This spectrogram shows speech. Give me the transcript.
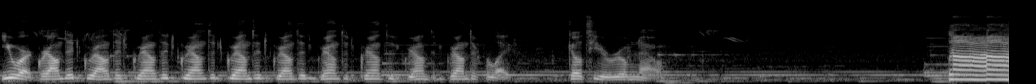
You are grounded, grounded, grounded, grounded, grounded, grounded, grounded, grounded, grounded, grounded for life. Go to your room now. Ah.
